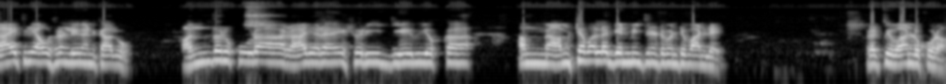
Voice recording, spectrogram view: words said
గాయత్రి అవసరం లేదని కాదు. అందరూ కూడా రాజరాజేశ్వరి దేవి యొక్క అం- అంశ వల్ల జన్మించినటువంటి వాళ్ళే ప్రతి వాళ్ళు కూడా.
